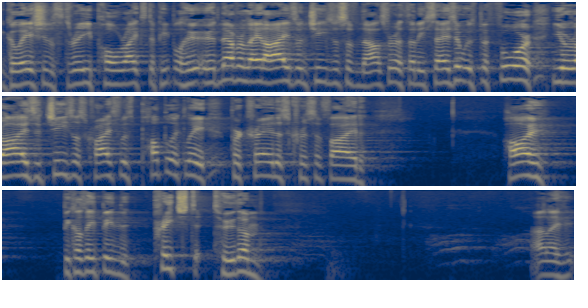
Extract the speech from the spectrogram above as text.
Galatians 3, Paul writes to people who, who had never laid eyes on Jesus of Nazareth, and he says, It was before your eyes that Jesus Christ was publicly portrayed as crucified. How? Because he'd been preached to them. And I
